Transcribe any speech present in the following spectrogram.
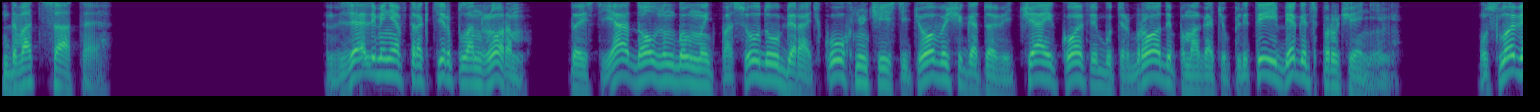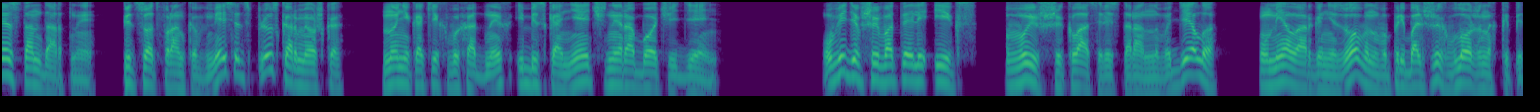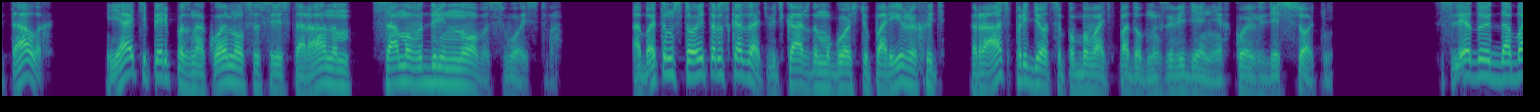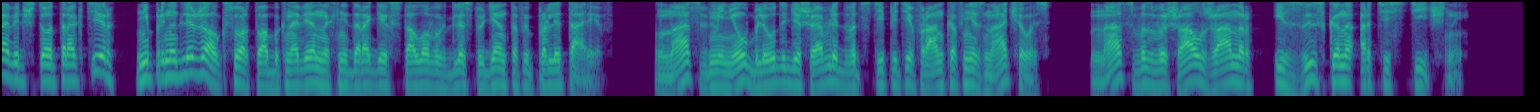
20. Взяли меня в трактир планжером, то есть я должен был мыть посуду, убирать кухню, чистить овощи, готовить чай, кофе, бутерброды, помогать у плиты и бегать с поручениями. Условия стандартные. 500 франков в месяц плюс кормежка, но никаких выходных и бесконечный рабочий день. Увидевший в отеле X высший класс ресторанного дела, умело организованного при больших вложенных капиталах, я теперь познакомился с рестораном самого дрянного свойства. Об этом стоит рассказать, ведь каждому гостю Парижа хоть раз придется побывать в подобных заведениях, коих здесь сотни. Следует добавить, что трактир не принадлежал к сорту обыкновенных недорогих столовых для студентов и пролетариев. У нас в меню блюда дешевле 25 франков не значилось. Нас возвышал жанр изысканно артистичный.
